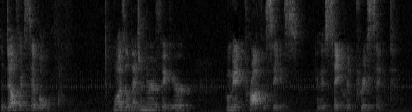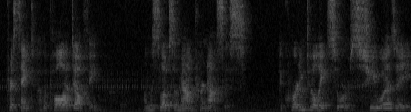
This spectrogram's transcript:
The Delphic Sibyl was a legendary figure who made prophecies in the sacred precinct, precinct of Apollo Delphi on the slopes of Mount Parnassus. According to a late source, she was a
